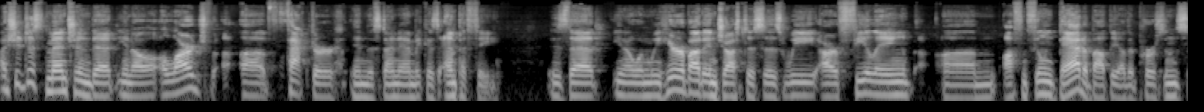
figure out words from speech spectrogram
I should just mention that you know a large uh, factor in this dynamic is empathy. Is that you know when we hear about injustices, we are feeling um, often feeling bad about the other person's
